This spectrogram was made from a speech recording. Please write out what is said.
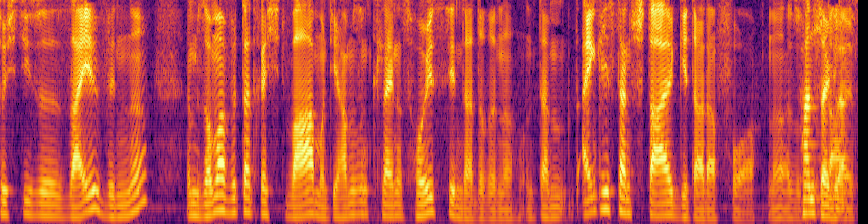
durch diese Seilwinde, im Sommer wird das recht warm und die haben so ein kleines Häuschen da drin. Und dann, eigentlich ist dann Stahlgitter davor. Ne? Also Panzerglas.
